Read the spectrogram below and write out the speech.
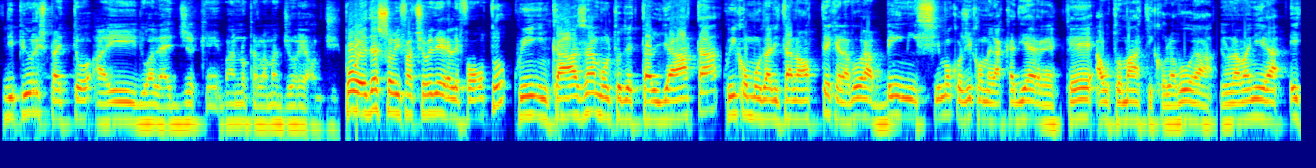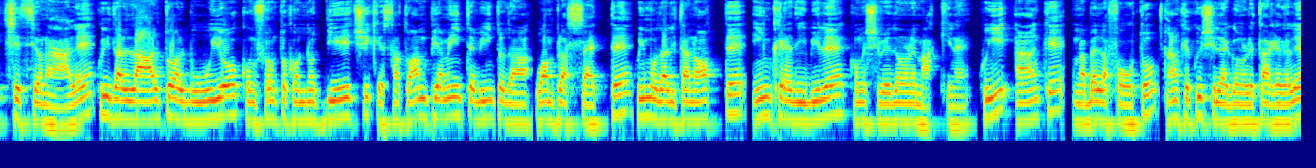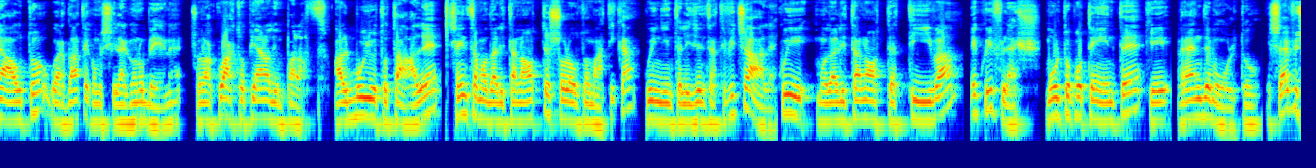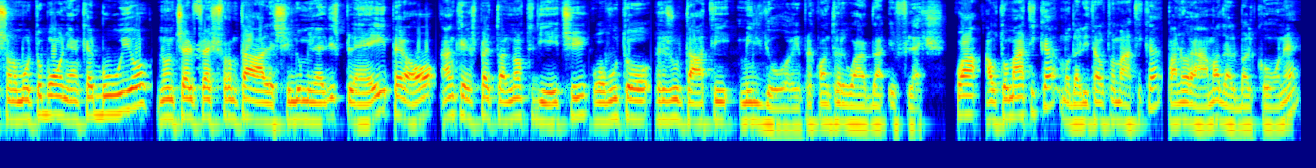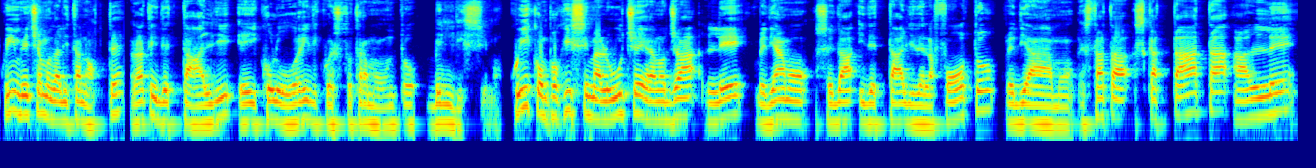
di più rispetto ai dual edge che vanno per la maggiore oggi. Poi adesso vi faccio vedere le foto qui in casa molto dettagliata qui con modalità notte che lavora benissimo così come l'HDR che è automatico lavora in una maniera eccezionale. Qui dall'alto al buio confronto con Note 10 che è stato ampiamente vinto da OnePlus 7 qui modalità notte incredibile come si vedono le macchine. Qui anche una bella foto anche qui si leggono le targhe delle auto guardate come si leggono bene sono al quarto piano di un palazzo. Al buio totale, senza modalità notte, solo automatica, quindi intelligenza artificiale. Qui modalità notte attiva e qui flash, molto potente che rende molto. I selfie sono molto buoni anche al buio, non c'è il flash frontale, si illumina il display, però anche rispetto al Note 10 ho avuto risultati migliori per quanto riguarda il flash. Qua automatica, modalità automatica, panorama dal balcone, qui invece modalità notte, guardate i dettagli e i colori di questo tramonto bellissimo. Qui con pochissima luce erano già le, vediamo vediamo se dà i dettagli della foto. Vediamo è stata scattata alle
